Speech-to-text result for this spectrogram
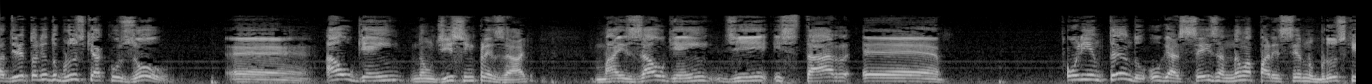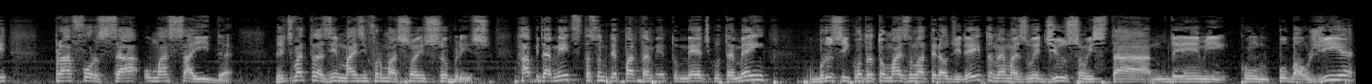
a diretoria do Brusque acusou é, alguém, não disse empresário, mas alguém de estar é, orientando o Garcês a não aparecer no Brusque para forçar uma saída. A gente vai trazer mais informações sobre isso. Rapidamente, estação do departamento médico também. O Brusque contratou mais um lateral direito, né? Mas o Edilson está no DM com pubalgia.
